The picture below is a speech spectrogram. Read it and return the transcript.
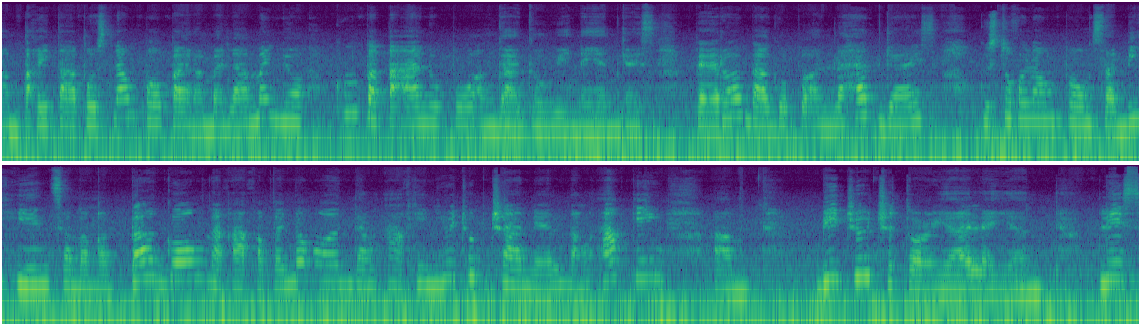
ang pakitapos lang po para malaman nyo kung papaano po ang gagawin na yan guys. Pero bago po ang lahat guys, gusto ko lang pong sabihin sa mga bagong nakakapanood ng aking YouTube channel, ng aking um, video tutorial, ayan. Please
